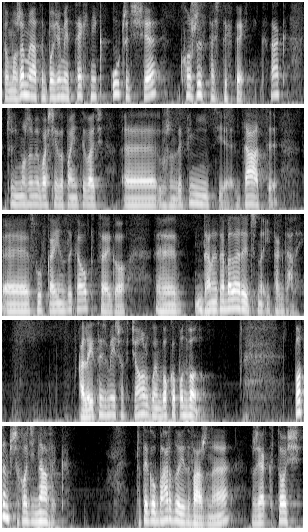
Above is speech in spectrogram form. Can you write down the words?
to możemy na tym poziomie technik uczyć się korzystać z tych technik. Tak? Czyli możemy właśnie zapamiętywać e, różne definicje, daty, e, słówka języka obcego, dane tabelaryczne i tak dalej. Ale jesteśmy jeszcze wciąż głęboko pod wodą. Potem przychodzi nawyk. Dlatego bardzo jest ważne, że jak ktoś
